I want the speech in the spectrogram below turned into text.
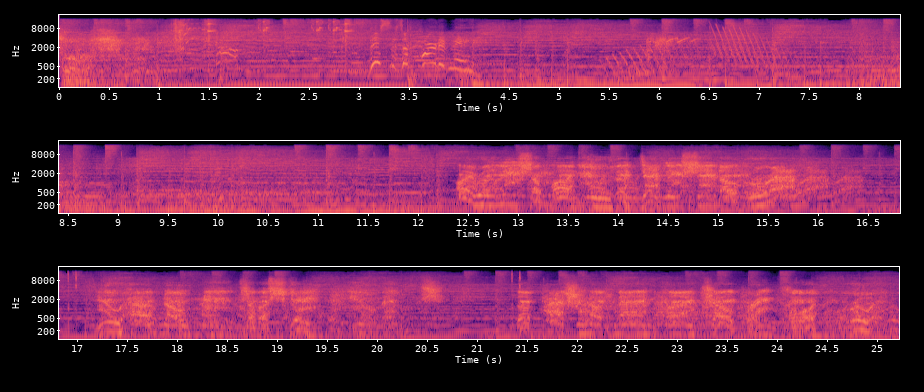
fools. This is a part of me! I release upon you the deadly sin of wrath. You have no means of escape, humans. The passion of mankind shall bring forth ruin.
